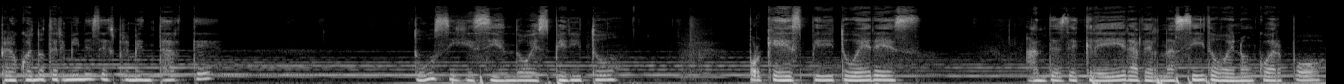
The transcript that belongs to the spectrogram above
Pero cuando termines de experimentarte, tú sigues siendo espíritu, porque espíritu eres antes de creer haber nacido en un cuerpo,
